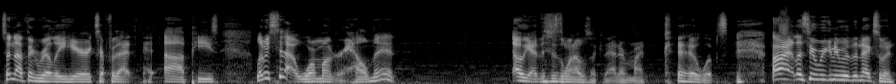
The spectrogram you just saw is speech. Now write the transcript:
So nothing really here except for that uh, piece. Let me see that Warmonger helmet. Oh yeah, this is the one I was looking at. Never mind. Whoops. All right, let's see what we can do with the next one.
